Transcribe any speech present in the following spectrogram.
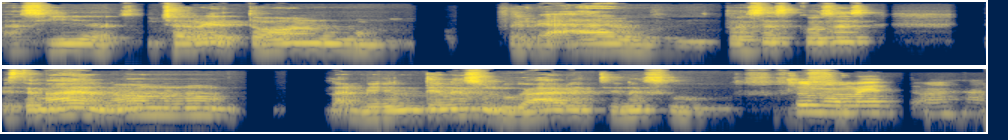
así escuchar reggaetón, perrear y todas esas cosas esté mal, no, no, no. También tiene su lugar y tiene su, su, momento. Ajá.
